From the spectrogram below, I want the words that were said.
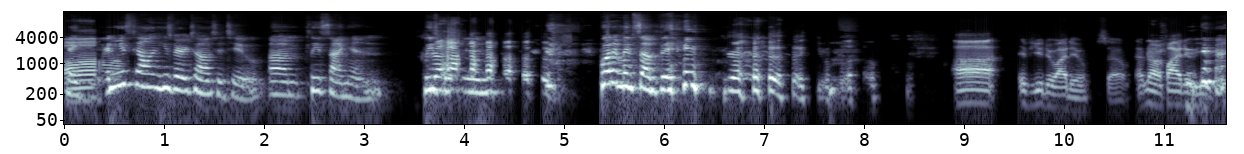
Thank Uh, you. And he's talented. He's very talented too. Um, please sign him. Please put him, put him in something. Uh, if you do, I do. So no, if I do, you. do.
